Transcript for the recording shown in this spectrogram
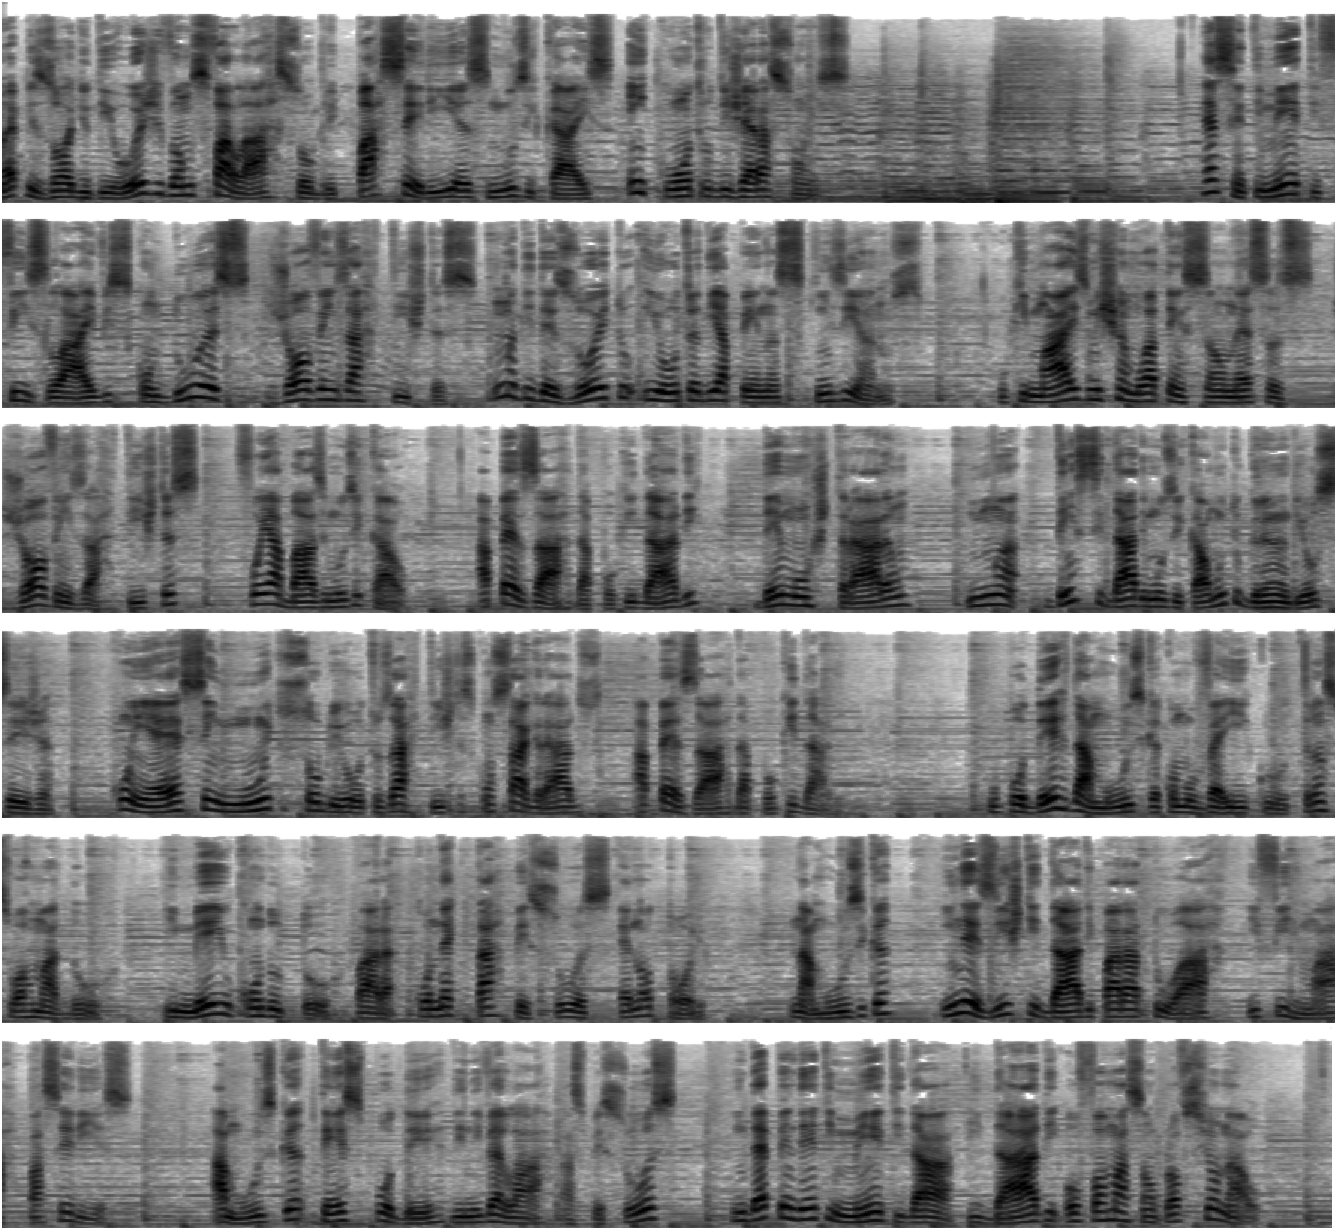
No episódio de hoje vamos falar sobre parcerias musicais Encontro de Gerações. Recentemente fiz lives com duas jovens artistas, uma de 18 e outra de apenas 15 anos. O que mais me chamou a atenção nessas jovens artistas foi a base musical. Apesar da pouca idade, demonstraram uma densidade musical muito grande, ou seja, conhecem muito sobre outros artistas consagrados, apesar da pouca idade. O poder da música como veículo transformador e meio condutor para conectar pessoas é notório. Na música, inexiste idade para atuar e firmar parcerias. A música tem esse poder de nivelar as pessoas, independentemente da idade ou formação profissional.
